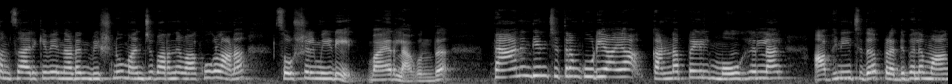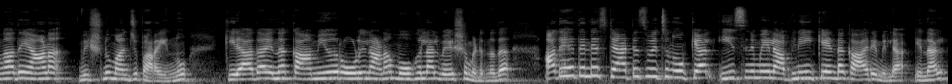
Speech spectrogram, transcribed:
സംസാരിക്കവേ നടൻ വിഷ്ണു മഞ്ജു പറഞ്ഞ വാക്കുകളാണ് സോഷ്യൽ മീഡിയയിൽ വൈറലാകുന്നത്. പാൻ ഇന്ത്യൻ ചിത്രം കൂടിയായ കണ്ണപ്പയിൽ മോഹൻലാൽ അഭിനയിച്ചത് പ്രതിഫലം വാങ്ങാതെയാണ് വിഷ്ണു മഞ്ജു പറയുന്നു. കിരാത എന്ന കാമിയോ റോളിലാണ് മോഹൻലാൽ വേഷമിടുന്നത്. അദ്ദേഹത്തിന്റെ സ്റ്റാറ്റസ് വെച്ച് നോക്കിയാൽ ഈ സിനിമയിൽ അഭിനയിക്കേണ്ട കാര്യമില്ല. എന്നാൽ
